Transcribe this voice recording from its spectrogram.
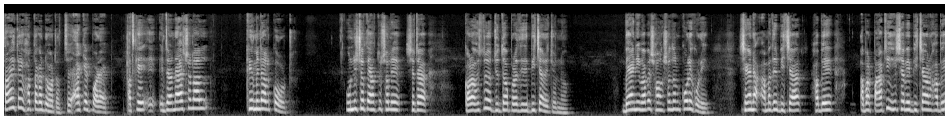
তারাই তো এই হত্যাকাণ্ড ঘটাচ্ছে, একের পর এক। আজকে ইন্টারন্যাশনাল ক্রিমিনাল কোর্ট, উনিশশো তেহাত্তর সালে সেটা করা হয়েছিল যুদ্ধ অপরাধীদের বিচারের জন্য। বেআইনিভাবে সংশোধন করে করে। সেখানে আমাদের বিচার হবে, আবার পার্টি হিসাবে বিচার হবে।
